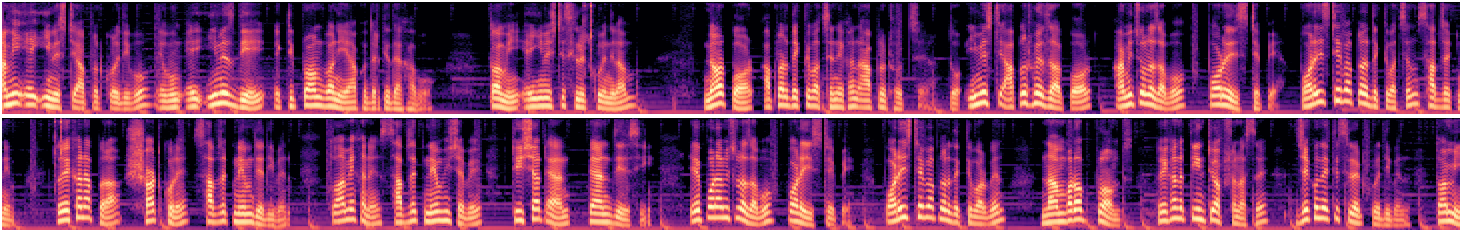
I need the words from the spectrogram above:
আমি এই ইমেজটি আপলোড করে দিব এবং এই ইমেজ দিয়েই একটি প্রম্পট বানিয়ে আপনাদেরকে দেখাবো। তো আমি এই ইমেজটি সিলেক্ট করে নিলাম। নেওয়ার পর আপনারা দেখতে পাচ্ছেন এখানে আপলোড হচ্ছে। তো ইমেজটি আপলোড হয়ে যাওয়ার পর আমি চলে যাব পরের স্টেপে পরের স্টেপে আপনারা দেখতে পাচ্ছেন সাবজেক্ট নেম তো এখানে আপনারা শর্ট করে সাবজেক্ট নেম দিয়ে দিবেন। তো আমি এখানে সাবজেক্ট নেম হিসেবে টি শার্ট অ্যান্ড প্যান্ট দিয়েছি। এরপর আমি চলে যাব পরের স্টেপে পরের স্টেপে আপনারা দেখতে পারবেন নাম্বার অফ প্রম্পটস তো এখানে তিনটি অপশন আছে যে কোনো একটি সিলেক্ট করে দিবেন। তো আমি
